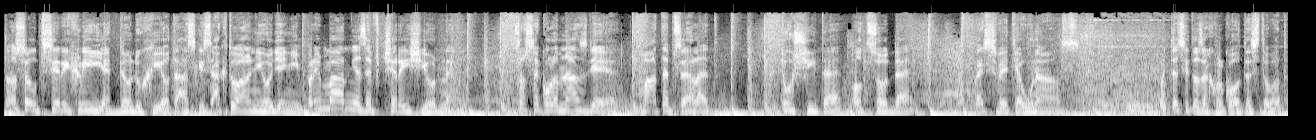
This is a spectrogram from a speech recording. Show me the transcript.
To jsou tři rychlé, jednoduché otázky z aktuálního dění, primárně ze včerejšího dne. Co se kolem nás děje? Máte přehled? Tušíte, o co jde? Ve světě u nás. Pojďte si to za chvilku otestovat.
